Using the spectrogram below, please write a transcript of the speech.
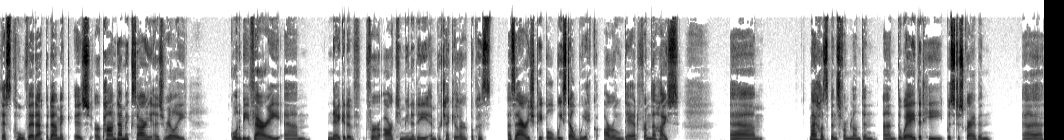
this COVID epidemic is, or pandemic, sorry, is really going to be very um, negative for our community in particular because as Irish people, we still wake our own dead from the house. Um, my husband's from London, and the way that he was describing uh,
